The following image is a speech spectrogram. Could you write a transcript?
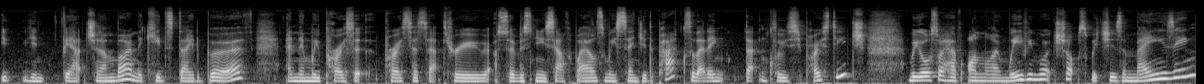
your voucher number and the kid's date of birth, and then we process process that through Service New South Wales, and we send you the pack. So that in, that includes your postage. We also have online weaving workshops, which is amazing,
